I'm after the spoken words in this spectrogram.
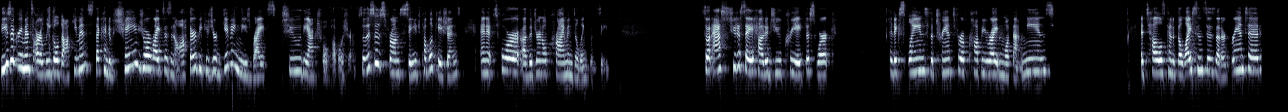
These agreements are legal documents that kind of change your rights as an author because you're giving these rights to the actual publisher. So this is from Sage Publications, and it's for uh, the journal Crime and Delinquency. So it asks you to say, how did you create this work? It explains the transfer of copyright and what that means. It tells kind of the licenses that are granted.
